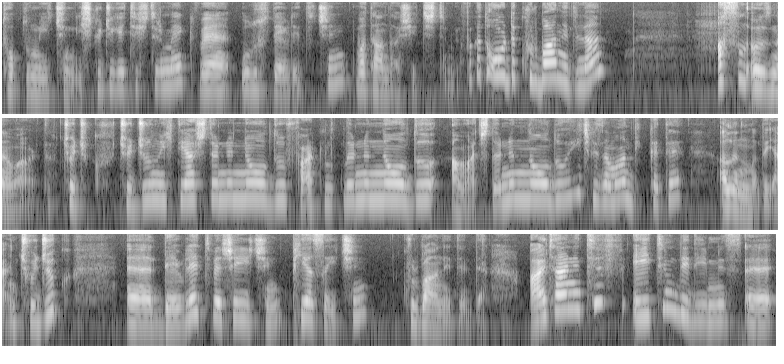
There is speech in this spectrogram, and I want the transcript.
toplumu için iş gücü yetiştirmek ve ulus devlet için vatandaş yetiştirmek. Fakat orada kurban edilen asıl özne vardı. Çocuk. Çocuğun ihtiyaçlarının ne olduğu, farklılıklarının ne olduğu, amaçlarının ne olduğu hiçbir zaman dikkate alınmadı. Yani çocuk e, devlet ve şey için, piyasa için kurban edildi. Alternatif eğitim dediğimiz, e,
